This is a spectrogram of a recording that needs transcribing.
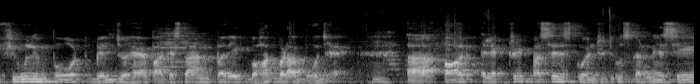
फ्यूल इंपोर्ट बिल जो है पाकिस्तान पर एक बहुत बड़ा बोझ है। और इलेक्ट्रिक बसेस को इंट्रोड्यूस करने से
